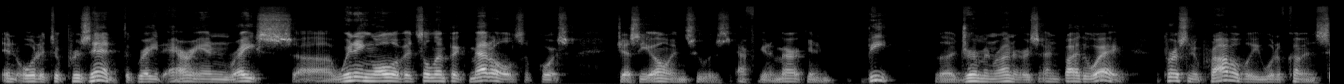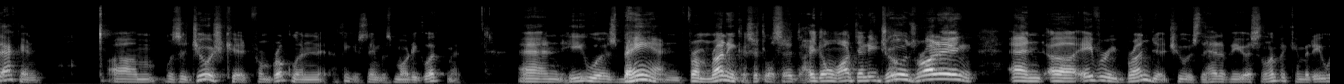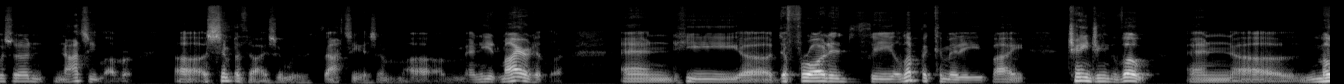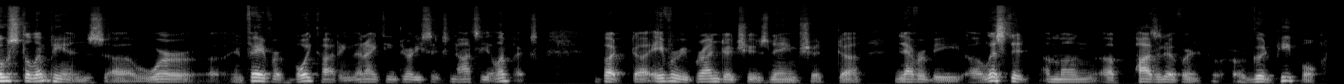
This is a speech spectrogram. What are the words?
in order to present the great Aryan race, uh, winning all of its Olympic medals. Of course, Jesse Owens, who was African American, beat the German runners. And by the way, the person who probably would have come in second um, was a Jewish kid from Brooklyn. I think his name was Marty Glickman. And he was banned from running because Hitler said, I don't want any Jews running. And uh, Avery Brundage, who was the head of the US Olympic Committee, was a Nazi lover uh, a sympathizer with Nazism, um, and he admired Hitler. And he uh, defrauded the Olympic Committee by changing the vote. And uh, most Olympians uh, were uh, in favor of boycotting the 1936 Nazi Olympics. But uh, Avery Brundage, whose name should never be listed among positive or, or, good people,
